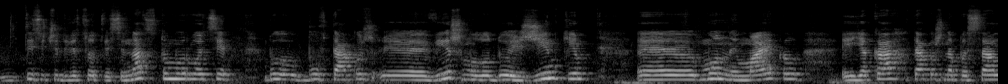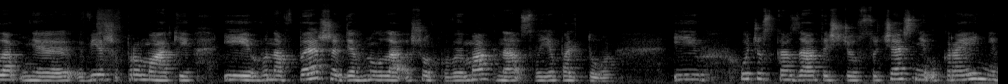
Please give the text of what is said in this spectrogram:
в 1918 році був, також е, вірш молодої жінки е, Монни Майкл, е, яка також написала е, вірш про маки. І вона вперше вдягнула шовковий мак на своє пальто. І хочу сказати, що в сучасній Україні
